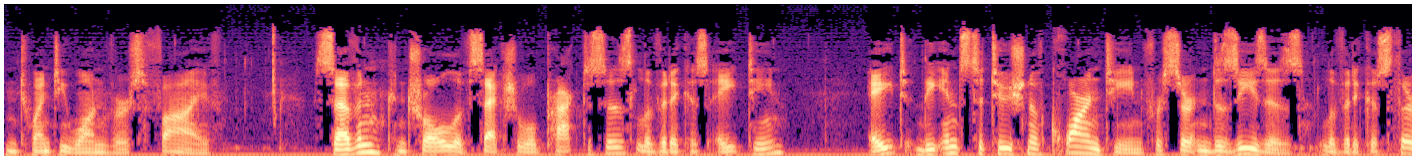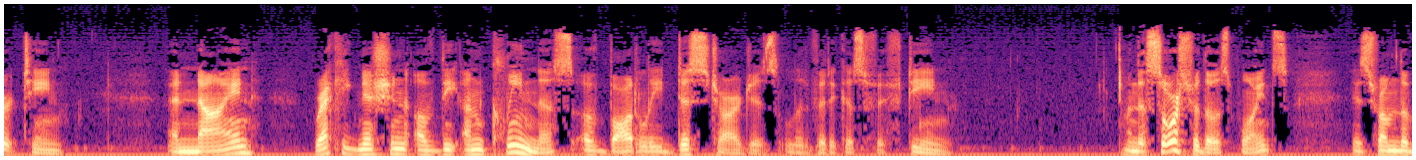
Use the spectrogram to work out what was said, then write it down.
in 21, verse 5. 7. Control of sexual practices, Leviticus 18. 8. The institution of quarantine for certain diseases, Leviticus 13. And 9. Recognition of the uncleanness of bodily discharges, Leviticus 15. And the source for those points is from the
